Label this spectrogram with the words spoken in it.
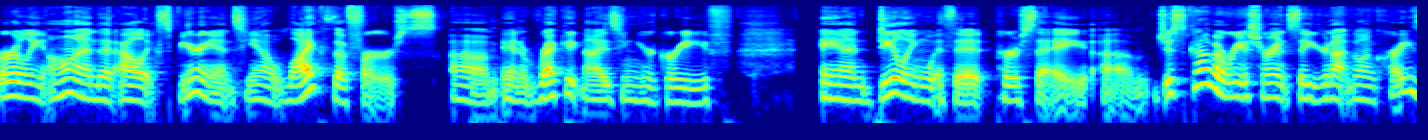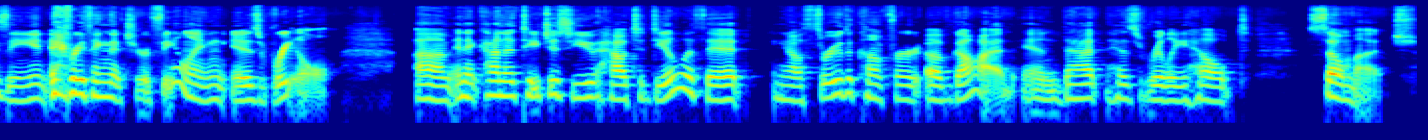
early on that I'll experience, you know, like the first, um, and recognizing your grief and dealing with it per se. Um, just kind of a reassurance that you're not going crazy and everything that you're feeling is real. Um, and it kind of teaches you how to deal with it, you know, through the comfort of God. And that has really helped so much.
